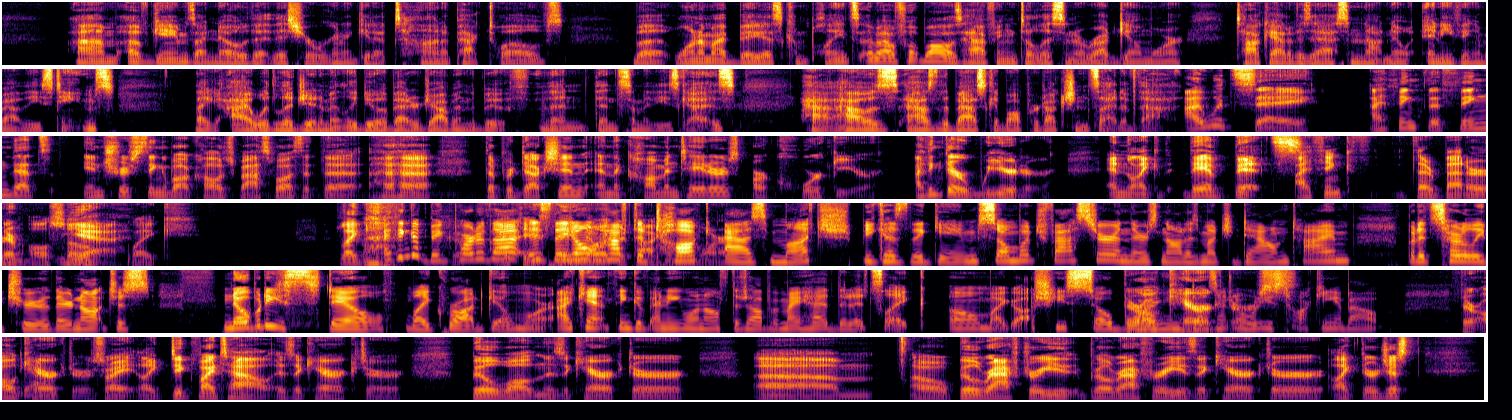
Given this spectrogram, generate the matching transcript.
um, of games. I know that this year we're going to get a ton of Pac-12s, but one of my biggest complaints about football is having to listen to Rod Gilmore talk out of his ass and not know anything about these teams. Like I would legitimately do a better job in the booth than than some of these guys. How, how's how's the basketball production side of that? I would say I think the thing that's interesting about college basketball is that the the production and the commentators are quirkier. I think they're weirder and like they have bits. I think they're better They're- also. yeah. Like, like I think a big part of I that think is they, they don't have to talk more. as much because the game's so much faster and there's not as much downtime. But it's totally true. They're not just nobody's stale like Rod Gilmore. I can't think of anyone off the top of my head that it's like, oh my gosh, he's so They're all boring and doesn't know what he's talking about. they're all Yeah. characters, right? Like Dick Vitale is a character. Bill Walton is a character. Um oh, Bill Raftery Bill Raftery is a character. Like they're just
